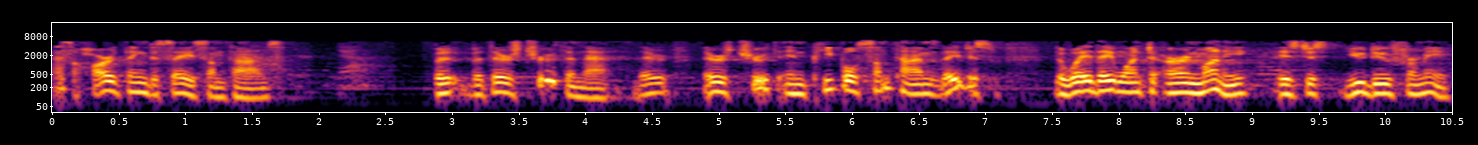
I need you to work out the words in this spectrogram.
That's a hard thing to say sometimes. But, but there's truth in that. There, there's truth in people sometimes they just, the way they want to earn money is just, you do for me.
